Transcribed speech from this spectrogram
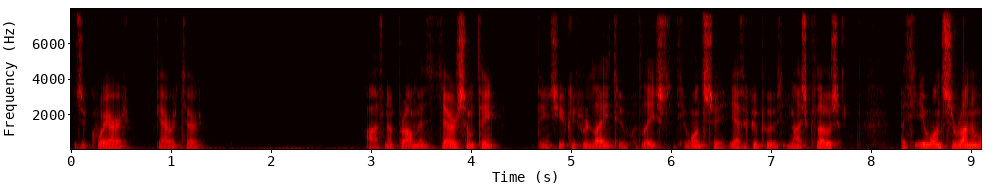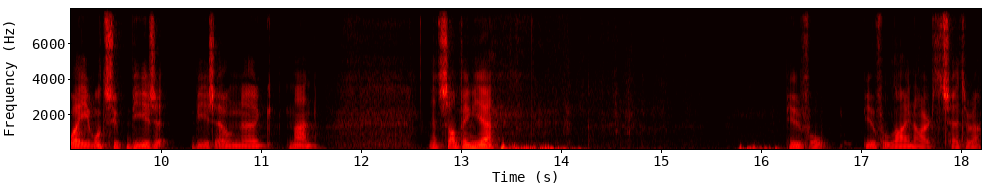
he's a queer character. I have no problem with it. There are some thing, things you could relate to at least. He wants to he have a good food, nice clothes, but he wants to run away. He wants to be his be his own uh, man. And something yeah, beautiful, beautiful line art, etc.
